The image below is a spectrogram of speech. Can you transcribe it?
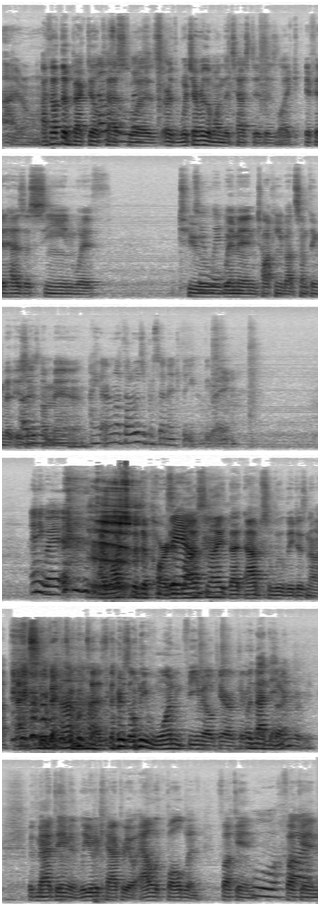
I don't know. I thought the Bechdel That was a test lift. was, or whichever the one the test is, is like if it has a scene with two, Two women. women? talking about something that oh, I isn't a wasn't- man. I, I don't know. I thought it was a percentage, but you could be right. Anyway. I watched The Departed Damn. last night. That absolutely does not pass the Bechdel test. There's only one female character With Matt that entire Damon? movie. With Matt Damon, Leo DiCaprio, Alec Baldwin, fucking, Ooh, fucking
